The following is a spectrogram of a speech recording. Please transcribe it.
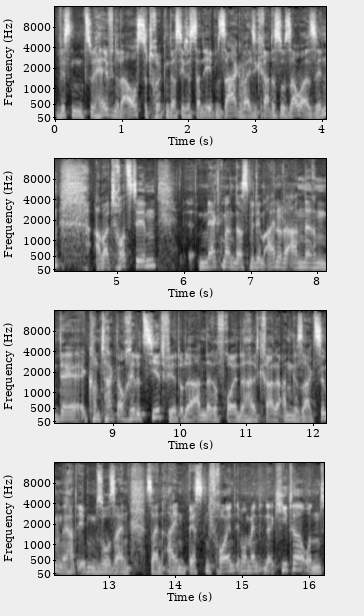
wissen zu helfen oder auszudrücken, dass sie das dann eben sagen, weil sie gerade so sauer sind. Aber trotzdem äh, merkt man, dass mit dem einen oder anderen der Kontakt auch reduziert wird oder andere Freunde halt gerade angesagt sind. Und er hat eben so seinen, seinen einen besten Freund im Moment in der Kita und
